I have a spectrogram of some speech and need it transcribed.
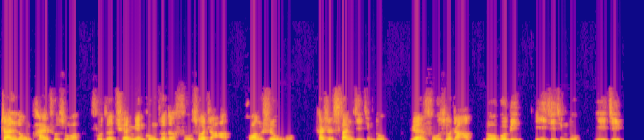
战陇派出所负责全面工作的副所长黄十五，他是三级警督。原副所长罗国斌一级警督以及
